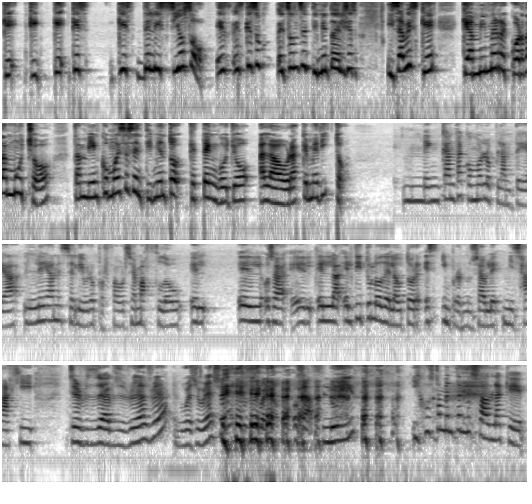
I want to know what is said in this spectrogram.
que, que, que, es, que es delicioso. Es, es que es un, es un sentimiento delicioso. Y sabes qué? Que a mí me recuerda mucho también como ese sentimiento que tengo yo a la hora que medito. Me encanta cómo lo plantea. Lean ese libro, por favor. Se llama Flow. El, el, o sea, el, el, el título del autor es impronunciable. Misaji. Bueno, o sea, fluir. Y justamente nos habla que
